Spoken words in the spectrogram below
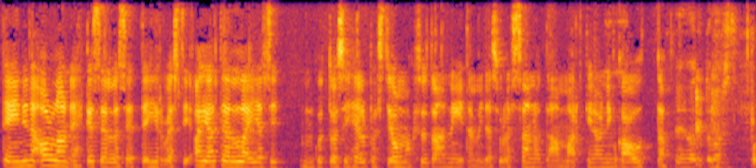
teininä ollaan ehkä sellaisia, että ei hirveästi ajatella ja sitten niin tosi helposti omaksutaan niitä, mitä sulle sanotaan markkinoinnin kautta. Ehdottomasti.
